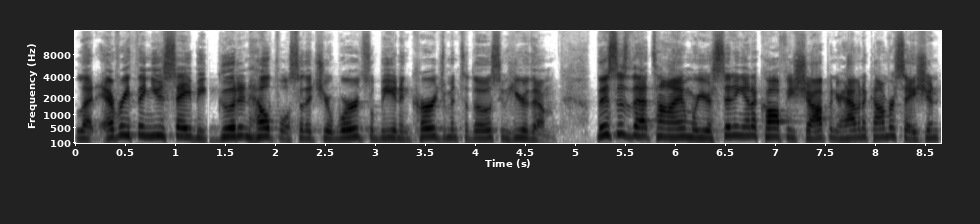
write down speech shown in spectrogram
Let everything you say be good and helpful so that your words will be an encouragement to those who hear them. This is that time where you're sitting at a coffee shop and you're having a conversation,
